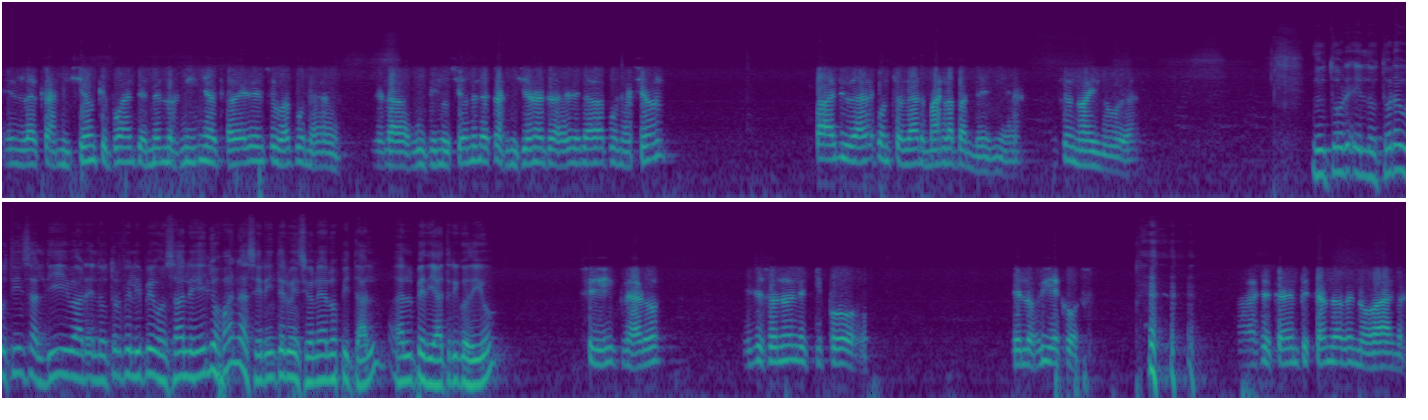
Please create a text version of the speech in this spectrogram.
en la transmisión que puedan tener los niños a través de su vacuna, de la disminución de la transmisión a través de la vacunación, va a ayudar a controlar más la pandemia. Eso no hay duda. Doctor, el doctor Agustín Saldívar, el doctor Felipe González, ¿ellos van a hacer intervenciones al hospital, al pediátrico, digo? Sí, claro. Ellos son el equipo de los viejos. Ahora se están empezando a renovar.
